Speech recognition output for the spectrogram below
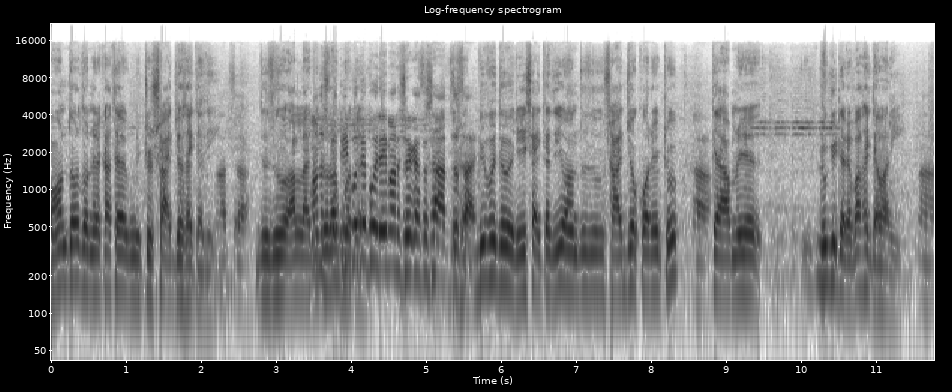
অহন দর্জনের কাছে একটু সাহায্য চাইতা দিই। আচ্ছা। আল্লাহ বিপদে পড়ে মানুষের কাছে সাহায্য বিপদে হয়ে এই চাইতা দিই যদি সাহায্য করে একটু হ্যাঁ। তে আমি রুগীটারে বাঁচাইতে পারি। হ্যাঁ।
